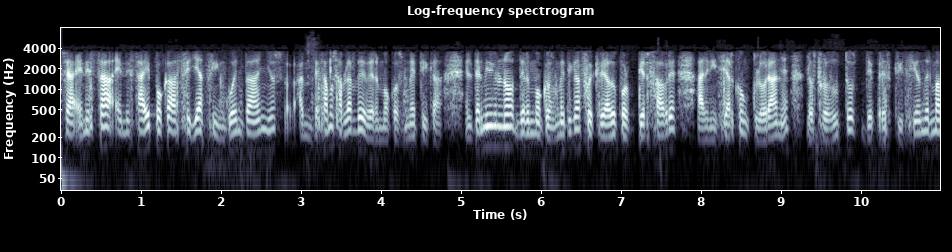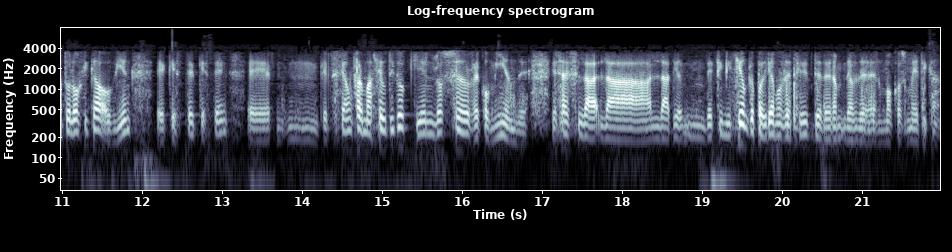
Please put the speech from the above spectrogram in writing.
o sea, en esta en esta época hace ya 50 años empezamos a hablar de dermocosmética dermocosmética. El término dermocosmética fue creado por Pierre Fabre al iniciar con Clorane los productos de prescripción dermatológica o bien eh, que, esté, que estén eh, que sea un farmacéutico quien los eh, recomiende. Esa es la, la, la de- definición que podríamos decir de, de- de dermocosmética.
